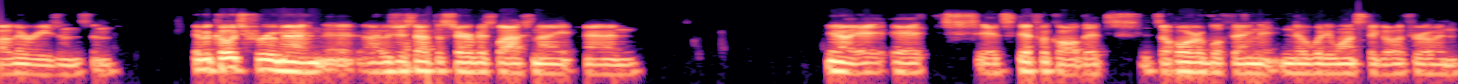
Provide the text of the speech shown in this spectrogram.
other reasons. And yeah, but Coach Frew, man, uh, I was just at the service last night, and you know it, it's it's difficult. It's it's a horrible thing that nobody wants to go through. And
